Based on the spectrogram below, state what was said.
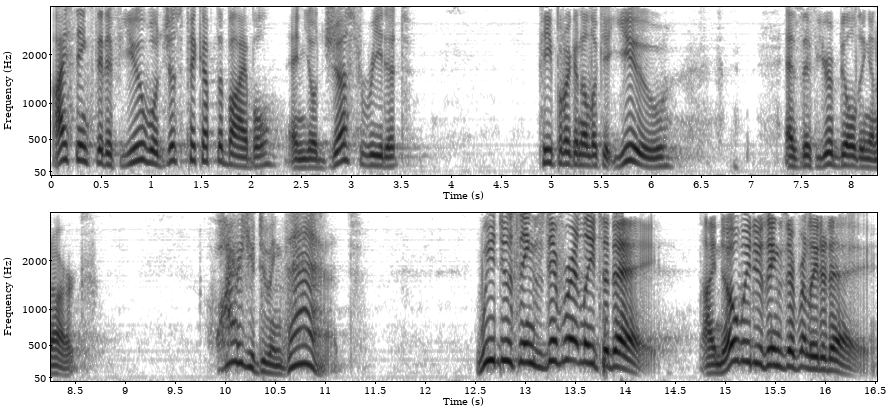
I think that if you will just pick up the Bible and you'll just read it, people are going to look at you as if you're building an ark. Why are you doing that? We do things differently today. I know we do things differently today.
